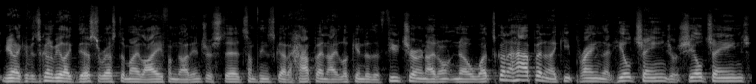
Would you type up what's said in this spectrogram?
you know, like if it's going to be like this the rest of my life, I'm not interested. Something's got to happen. I look into the future and I don't know what's going to happen. And I keep praying that he'll change or she'll change,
